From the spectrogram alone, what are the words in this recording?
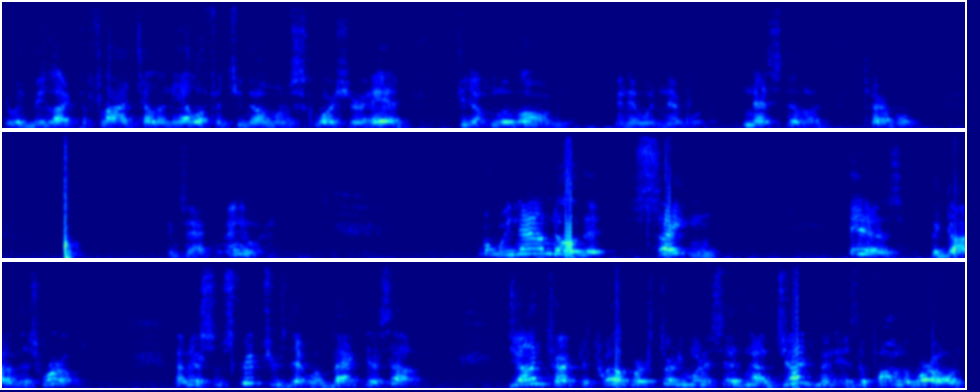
It would be like the fly telling the elephant, you know, I'm going to squash your head if you don't move on. And it would never work. And that's still a terrible example. Anyway, but we now know that Satan is the God of this world. Now, there's some scriptures that will back this up. John chapter 12, verse 31, it says, Now judgment is upon the world.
